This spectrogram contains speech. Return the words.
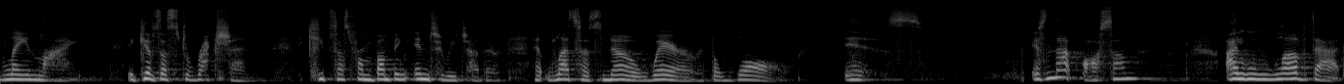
lane line. It gives us direction. It keeps us from bumping into each other. It lets us know where the wall is. Isn't that awesome? I love that.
